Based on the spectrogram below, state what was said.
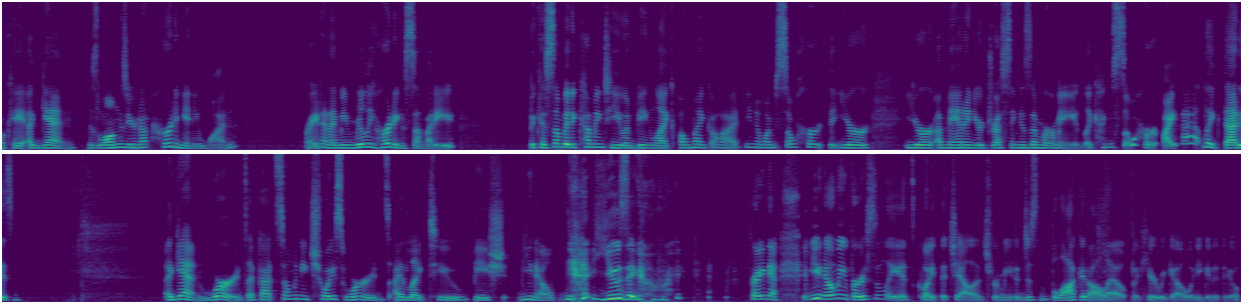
Okay, again, as long as you're not hurting anyone, right? And I mean really hurting somebody because somebody coming to you and being like, "Oh my god, you know, I'm so hurt that you're you're a man and you're dressing as a mermaid." Like I'm so hurt by that. Like that is again, words. I've got so many choice words I'd like to be, sh- you know, using right right now. If you know me personally, it's quite the challenge for me to just block it all out. But here we go. What are you gonna do?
